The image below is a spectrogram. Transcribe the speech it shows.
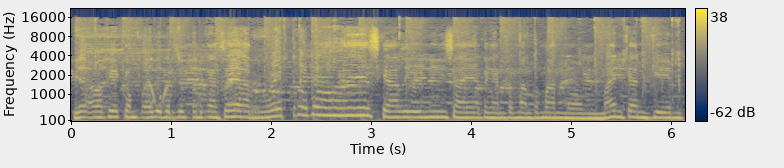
Ya oke kembali berjumpa dengan saya Retro Boys. Kali ini saya dengan teman-teman memainkan game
